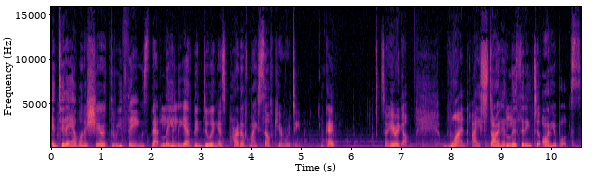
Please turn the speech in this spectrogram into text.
And today I want to share three things that lately I've been doing as part of my self care routine. Okay? So here we go. One, I started listening to audiobooks.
